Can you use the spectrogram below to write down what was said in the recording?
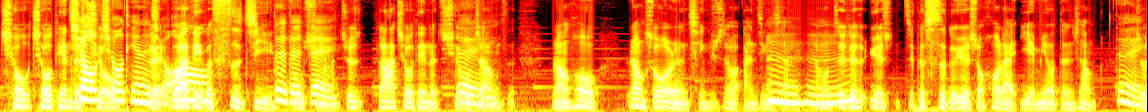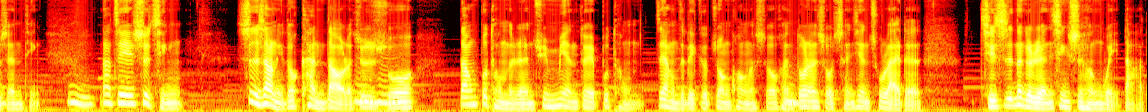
秋秋天的秋，秋。天的秋，维瓦蒂有个四季，对对对，就是拉秋天的秋这样子，然后。让所有人情绪稍微安静下来，嗯，然后这对乐这个四个乐手后来也没有登上救生艇。嗯，那这些事情事实上你都看到了，嗯，就是说，当不同的人去面对不同这样子的一个状况的时候，嗯，很多人所呈现出来的其实那个人性是很伟大的，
